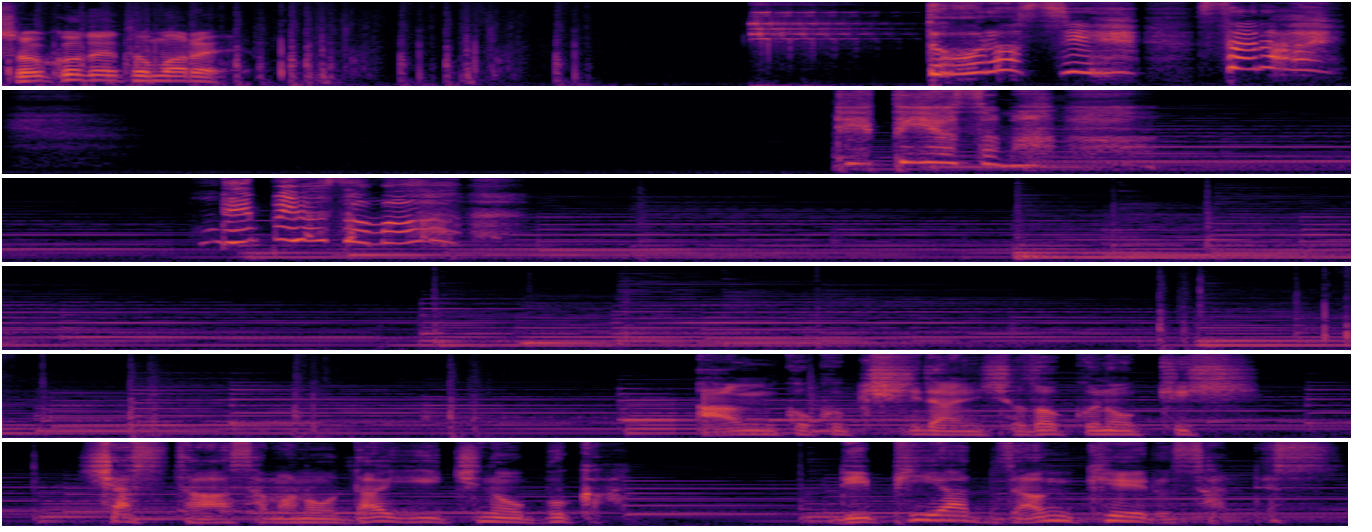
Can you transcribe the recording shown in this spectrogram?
そこで止まれ。ドロシーサライリピア様。リピア様。暗黒騎士団所属の騎士シャスター様の第一の部下リピア・ザンケールさんです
